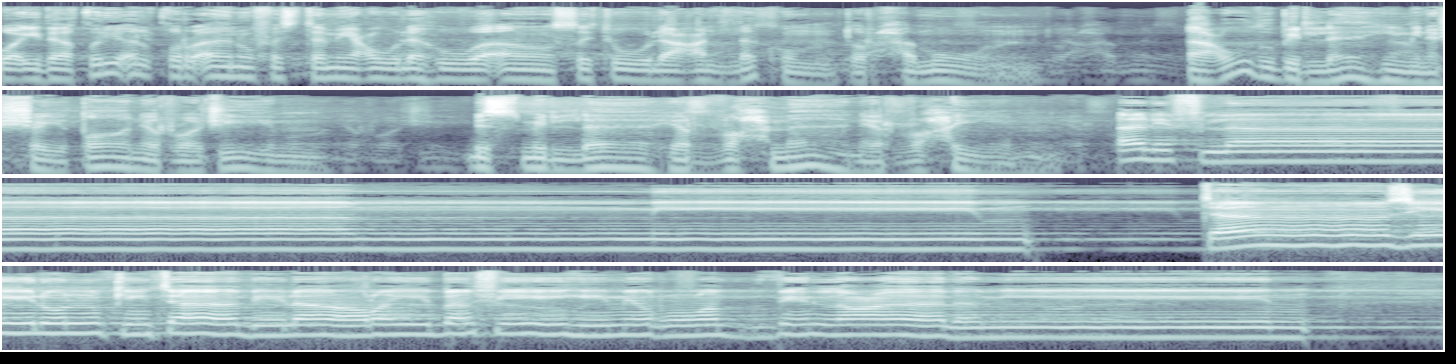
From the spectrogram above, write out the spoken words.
وإذا قرئ القرآن فاستمعوا له وأنصتوا لعلكم ترحمون. أعوذ بالله من الشيطان الرجيم. بسم الله الرحمن الرحيم. ألف لام ميم. تنزيل الكتاب لا ريب فيه من رب العالمين.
